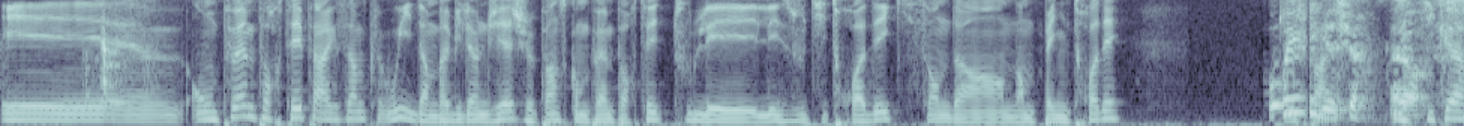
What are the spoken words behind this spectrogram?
Et euh, on peut importer, par exemple, oui, dans Babylon.js, je pense qu'on peut importer tous les, les outils 3D qui sont dans, dans Paint 3D. Oui, bien sûr. Les Alors, stickers,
